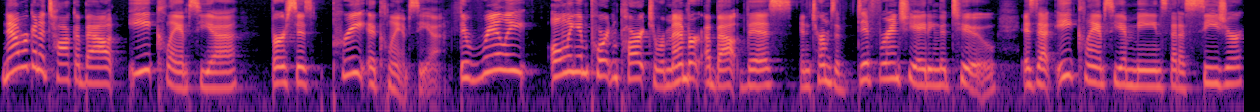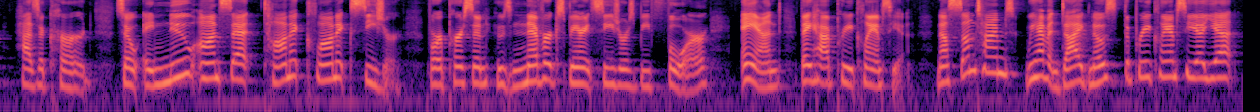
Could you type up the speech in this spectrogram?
Now we're going to talk about eclampsia versus preeclampsia. The really only important part to remember about this in terms of differentiating the two is that eclampsia means that a seizure has occurred. So, a new onset tonic clonic seizure for a person who's never experienced seizures before and they have preeclampsia. Now, sometimes we haven't diagnosed the preeclampsia yet.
